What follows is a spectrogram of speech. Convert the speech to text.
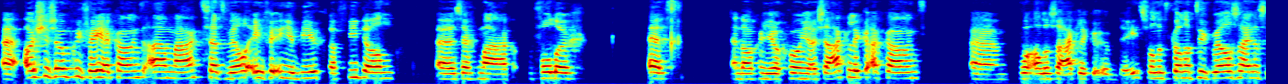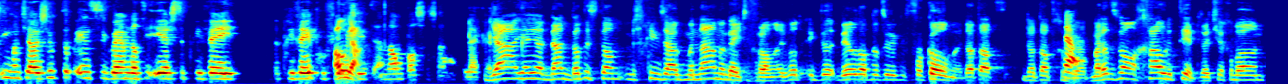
Uh, als je zo'n privéaccount aanmaakt, zet wel even in je biografie dan, uh, zeg maar, volg het. En dan kun je gewoon jouw zakelijke account uh, voor alle zakelijke updates. Want het kan natuurlijk wel zijn als iemand jou zoekt op Instagram, dat die eerste privé privéprofiel oh, ziet en dan passen ze aan. Lekker. Ja, ja, ja dan, dat is dan, misschien zou ik mijn naam een beetje veranderen. Ik wil, ik wil, dat natuurlijk voorkomen, dat dat, dat, dat gebeurt. Maar dat is wel een gouden tip. Dat je gewoon,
